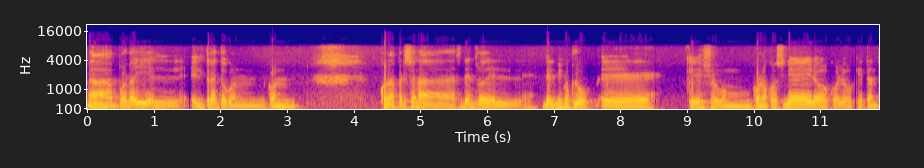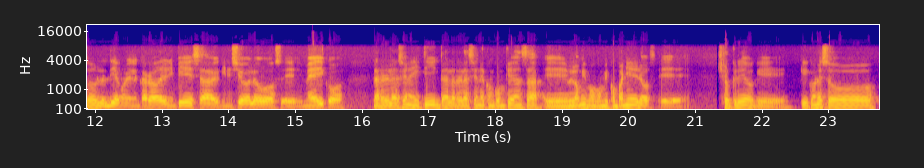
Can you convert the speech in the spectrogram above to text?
Nada, por ahí el, trato con, con las personas dentro del, mismo club. Eh, que yo, con, los cocineros, con los que están todo el día con el encargado de limpieza, kinesiólogos, eh, médicos, las relaciones distintas, las relaciones con confianza, eh, lo mismo con mis compañeros. yo creo que, que, con eso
